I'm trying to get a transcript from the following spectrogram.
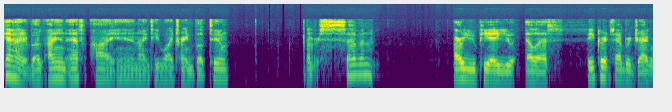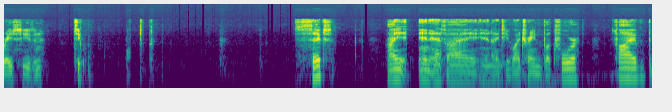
get out of here, bug. I N F I N I T Y train book two. Number seven, R U P A U L S Secret Saber Drag Race Season two. Six, I N F I N I T Y Train Book Four. Five, The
